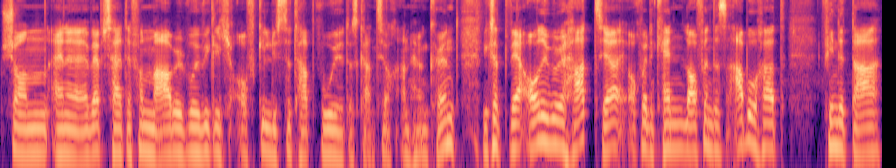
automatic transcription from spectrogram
schon eine Webseite von Marvel, wo ihr wirklich aufgelistet habt, wo ihr das Ganze auch anhören könnt. Wie gesagt, wer Audible hat, ja, auch wenn ihr kein laufendes Abo hat, findet da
